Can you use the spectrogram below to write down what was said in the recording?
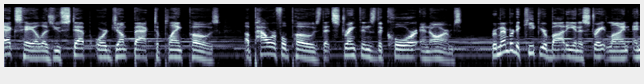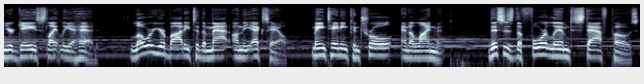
Exhale as you step or jump back to plank pose, a powerful pose that strengthens the core and arms. Remember to keep your body in a straight line and your gaze slightly ahead. Lower your body to the mat on the exhale, maintaining control and alignment. This is the four-limbed staff pose,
